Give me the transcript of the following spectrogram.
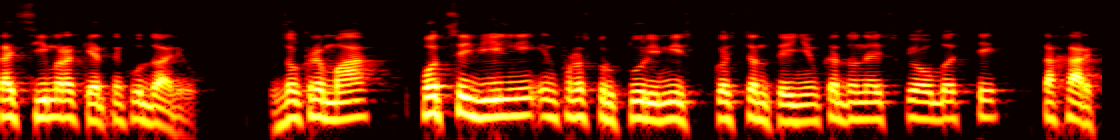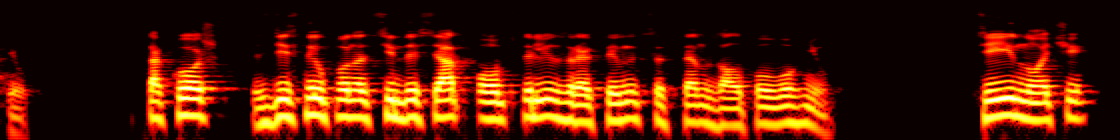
та 7 ракетних ударів, зокрема по цивільній інфраструктурі міст Костянтинівка Донецької області та Харків. Також здійснив понад 70 обстрілів з реактивних систем залпового вогню. Цієї ночі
